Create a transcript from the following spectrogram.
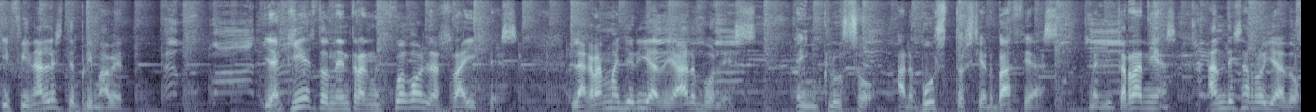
y finales de primavera. Y aquí es donde entran en juego las raíces. La gran mayoría de árboles e incluso arbustos y herbáceas mediterráneas han desarrollado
